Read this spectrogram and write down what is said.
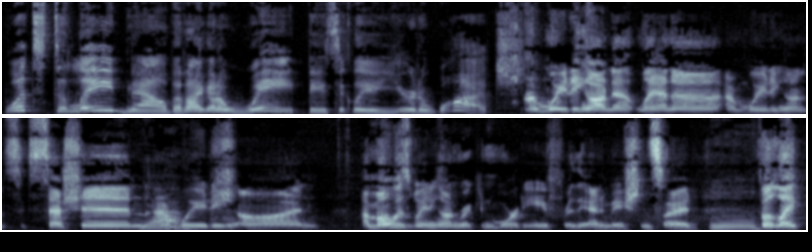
What's delayed now that I gotta wait basically a year to watch? I'm waiting on Atlanta. I'm waiting on Succession. Yeah. I'm waiting on I'm always waiting on Rick and Morty for the animation side. Mm. But like,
